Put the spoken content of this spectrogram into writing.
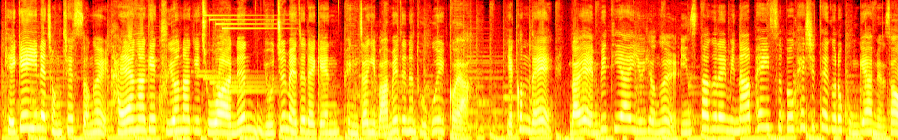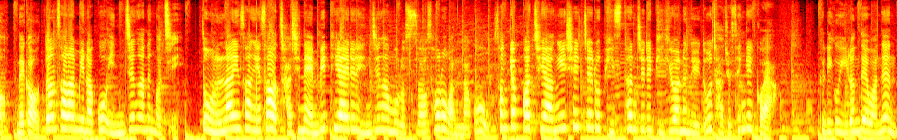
개개인의 정체성을 다양하게 구현하기 좋아하는 요즘 애들에겐 굉장히 마음에 드는 도구일 거야. 예컨대 나의 MBTI 유형을 인스타그램이나 페이스북 해시태그로 공개하면서 내가 어떤 사람이라고 인증하는 거지. 또 온라인상에서 자신의 MBTI를 인증함으로써 서로 만나고 성격과 취향이 실제로 비슷한지를 비교하는 일도 자주 생길 거야. 그리고 이런 대화는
